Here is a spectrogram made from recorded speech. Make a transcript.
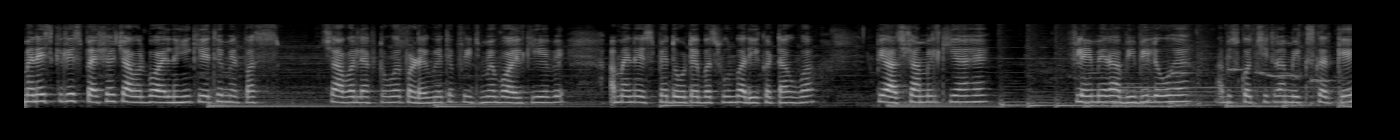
मैंने इसके लिए स्पेशल चावल बॉईल नहीं किए थे, मेरे पास चावल लेफ़्ट ओवर पड़े हुए थे, फ्रिज में बॉईल किए हुए। अब मैंने इसमें दो टेबल स्पून बारीक कटा हुआ प्याज शामिल किया है। फ्लेम मेरा अभी भी लो है, अब इसको अच्छी तरह मिक्स करके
